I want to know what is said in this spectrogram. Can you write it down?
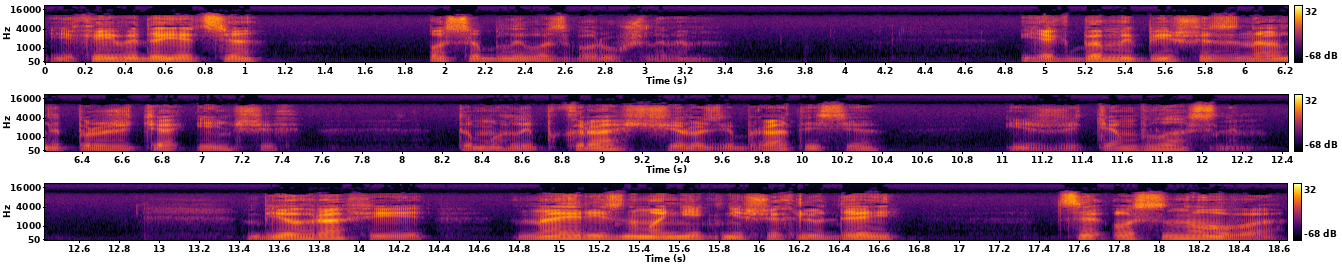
який видається особливо зворушливим. Якби ми більше знали про життя інших, то могли б краще розібратися із життям власним. Біографії найрізноманітніших людей це основа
